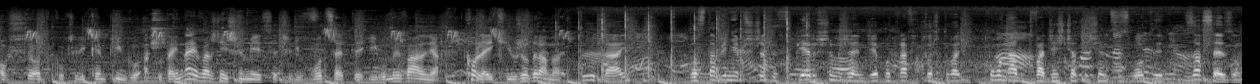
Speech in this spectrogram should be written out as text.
ośrodku, czyli kempingu, a tutaj najważniejsze miejsce, czyli wocety i umywalnia. Kolejki już od rana. Tutaj postawienie przyczepy w pierwszym rzędzie potrafi kosztować ponad 20 tysięcy złotych za sezon.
